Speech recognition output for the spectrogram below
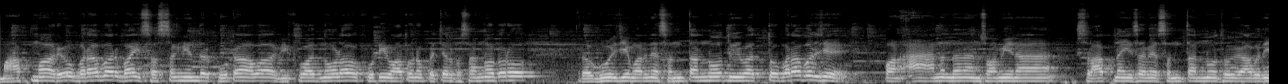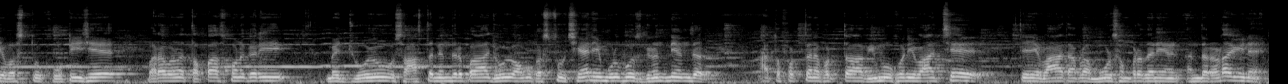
માપમાં રહ્યો. બરાબર, ભાઈ, સત્સંગની અંદર ખોટા આવા વિખવાદ ન ઉડાવો, ખોટી વાતોનો પ્રચાર પ્રસાર ન કરો. રઘુવીરજી મારાને સંતાન નહોતું એ વાત તો બરાબર છે. પણ આ આનંદાનંદ સ્વામીના શ્રાપના હિસાબે સંતાન ન થયું. આ બધી વસ્તુ ખોટી છે. બરાબર મેં તપાસ પણ કરી. મેં જોયું, શાસ્ત્રની અંદર પણ જોયું, અમુક વસ્તુ છે નહીં મૂળભૂત ગ્રંથની અંદર. આ તો ફક્ત ને ફક્ત આ વિમુખોની વાત છે. તે વાત આપણા મૂળ સંપ્રદાયની અંદર અડાવીને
